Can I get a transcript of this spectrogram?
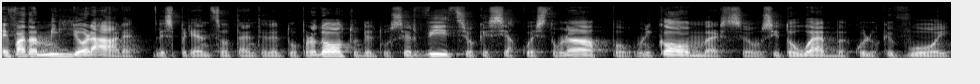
e vado a migliorare l'esperienza utente del tuo prodotto, del tuo servizio, che sia questo un'app, un e-commerce, un sito web, quello che vuoi.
